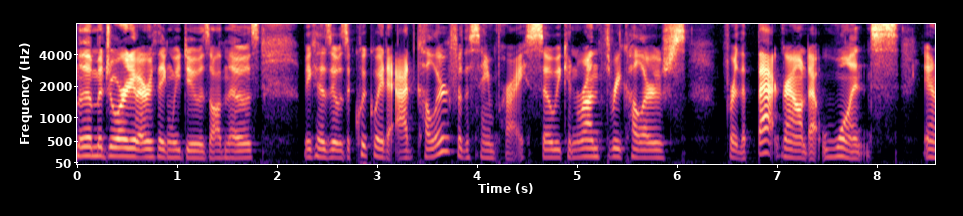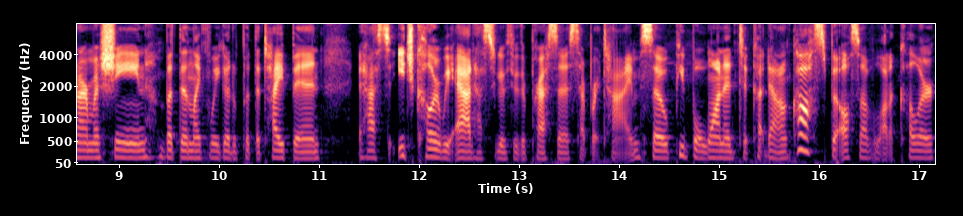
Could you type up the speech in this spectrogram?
the majority of everything we do is on those because it was a quick way to add color for the same price. So we can run three colors for the background at once in our machine, but then like when we go to put the type in, it has to each color we add has to go through the press at a separate time. So people wanted to cut down on cost, but also have a lot of color,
